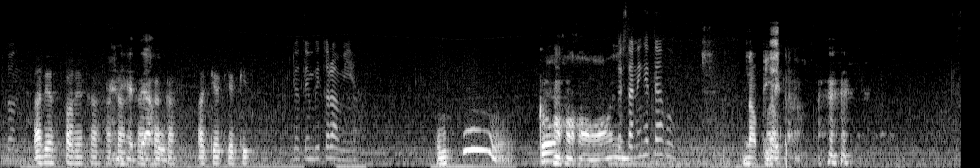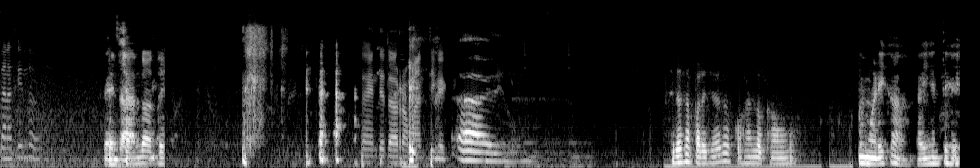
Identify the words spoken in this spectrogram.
¿Dónde? Arias, pare acá, acá, acá, acá. Aquí, aquí, aquí. Yo te invito a la mía. Ay, ¿Están en GTA? No, no. ¿Qué están haciendo? Pensando Pensar. La gente toda romántica. si desapareció eso, cójanlo cada uno. Uy, marica, hay gente.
